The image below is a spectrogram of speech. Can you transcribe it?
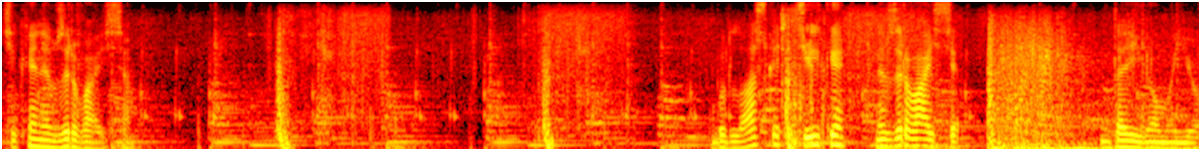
Тільки не взривайся. Будь ласка, тільки не взривайся. Да йо-моє.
